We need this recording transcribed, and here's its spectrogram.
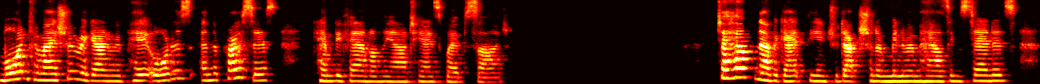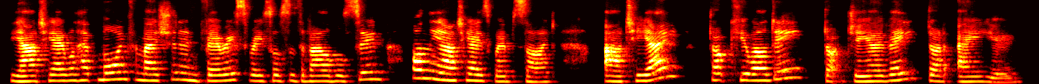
More information regarding repair orders and the process can be found on the RTA's website. To help navigate the introduction of minimum housing standards, the RTA will have more information and various resources available soon on the RTA's website, rta.qld.gov.au.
